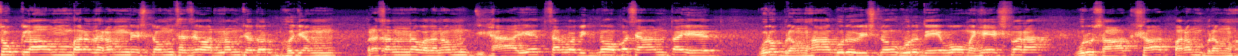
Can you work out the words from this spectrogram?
శుక్లాంబరధరం విష్ణుం శశివర్ణం చతుర్భుజం ప్రసన్నవదనం ధ్యాయేత్ సర్వవిఘ్నోపశాంతయేత్ గురు బ్రహ్మ గురు విష్ణు గురుదేవో మహేశ్వర గురు సాక్షాత్ పరం బ్రహ్మ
